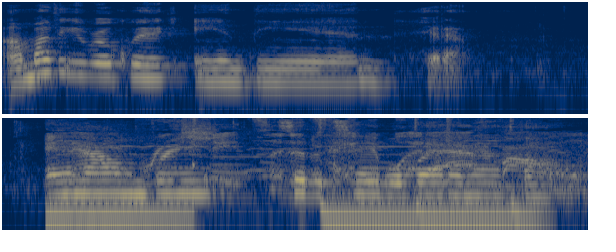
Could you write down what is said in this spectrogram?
I'm about to eat real quick and then head out. And I don't bring to the table bread and alcohol.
